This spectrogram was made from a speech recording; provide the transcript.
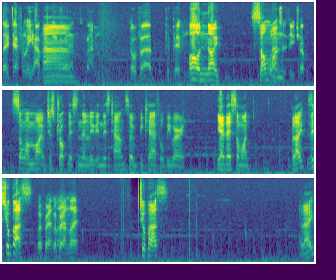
They definitely happen to Um, be friends um, of uh, Pippin. Oh no! Plan to Someone, the future. someone might have just dropped this and they're looting this town. So be careful, be wary. Yeah, there's someone. Hello? Is this your bus? We're friendly. We're We're friendly. It's your bus? Hello?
